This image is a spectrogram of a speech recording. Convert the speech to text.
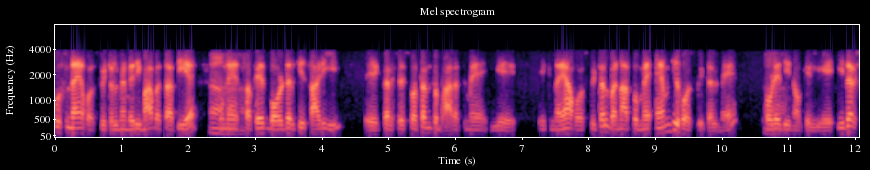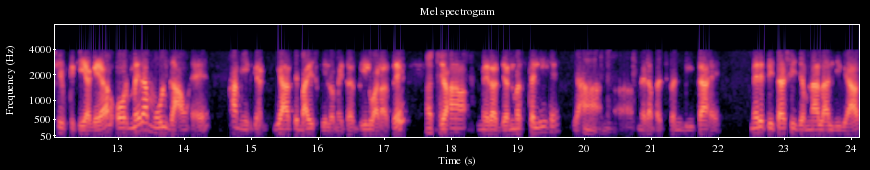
उस नए हॉस्पिटल में मेरी माँ बताती है हाँ, उन्हें हाँ, हाँ। सफ़ेद बॉर्डर की साड़ी एक तरह से स्वतंत्र भारत में ये एक नया हॉस्पिटल बना तो मैं एमजी हॉस्पिटल में थोड़े हाँ। दिनों के लिए इधर शिफ्ट किया गया और मेरा मूल गाँव है हमीरगढ़ यहाँ से 22 किलोमीटर भीलवाड़ा से अच्छा जहाँ मेरा जन्मस्थली है जहाँ हम्म, अ, मेरा बचपन बीता है मेरे पिता श्री जमुनालाल जी व्यास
